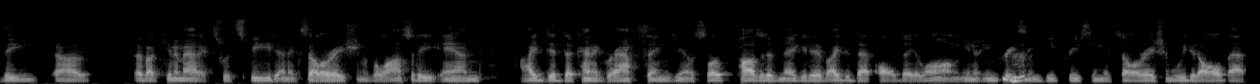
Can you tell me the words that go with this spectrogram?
the uh, about kinematics with speed and acceleration velocity and I did the kind of graph things, you know, slope, positive, negative. I did that all day long, you know, mm-hmm. increasing, mm -hmm. decreasing acceleration. We did all that.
